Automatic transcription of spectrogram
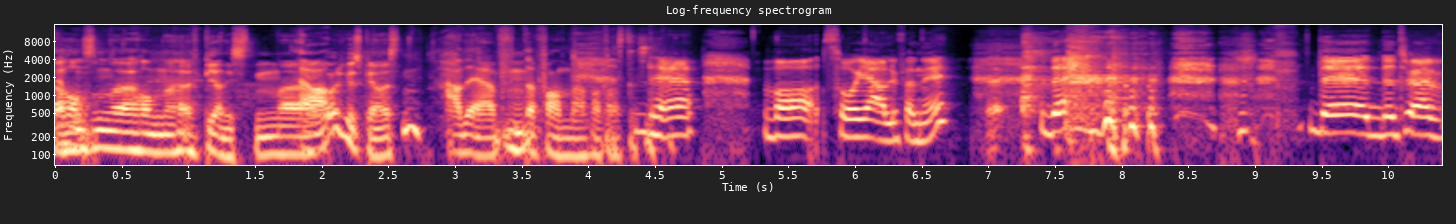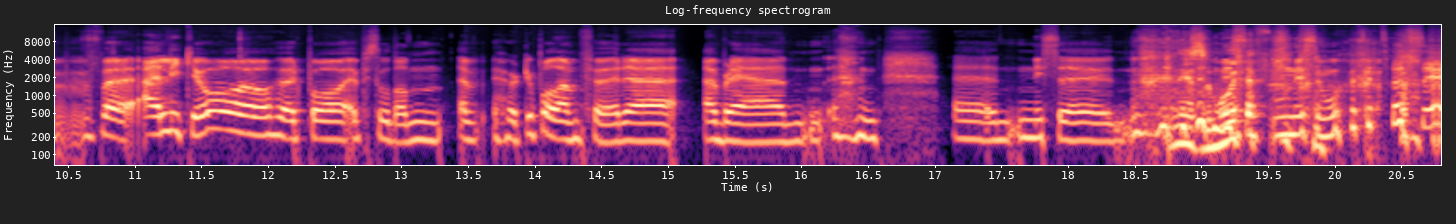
Det er han, som, han eh, pianisten eh, Ja. vår, huspianisten. Ja, det er, det er faen meg fantastisk. Det var så jævlig funny. Det, det, det tror jeg For jeg liker jo å høre på episodene Jeg hørte jo på dem før eh, jeg ble eh, nisse... Nissemor. Nissemor, skal jeg si.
